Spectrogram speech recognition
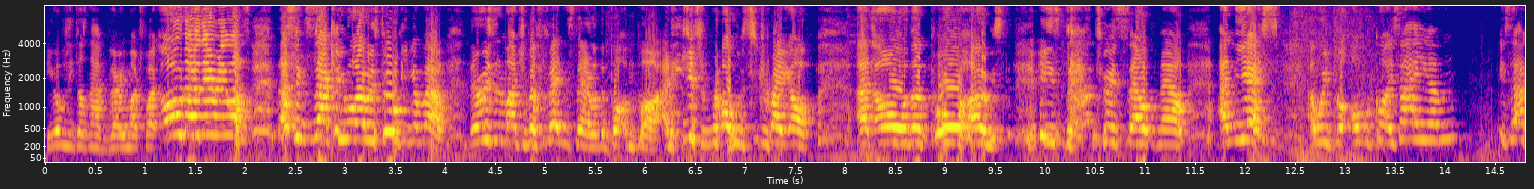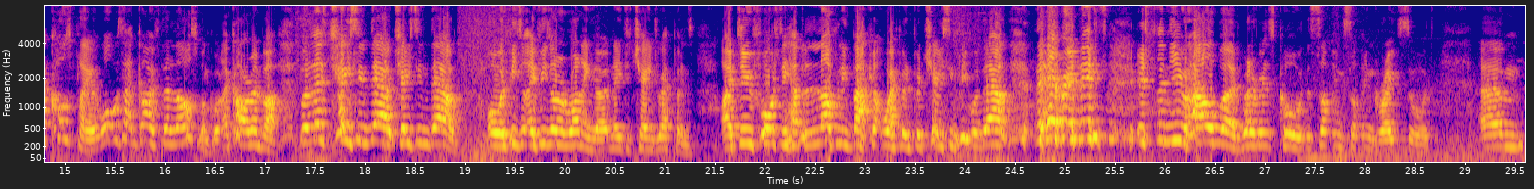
he obviously doesn't have very much fight. Oh no, there he was! That's exactly what I was talking about. There isn't much of a fence there on the bottom part, and he just rolls straight off. And oh, the poor host. He's down to himself now. And yes, and we've got. Oh god, is that a um? Is that a cosplayer? What was that guy for the last one called? I can't remember. But let's chase him down, chase him down. Oh, if he's if he's on a running though, I need to change weapons. I do fortunately have a lovely backup weapon for chasing people down. There it is. It's the new halberd, whatever it's called, the something something great sword. Um,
